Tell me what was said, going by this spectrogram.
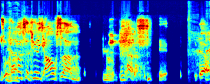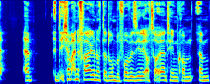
So kann man es natürlich auch sagen. Ja. ja. Äh, äh, ich habe eine Frage noch darum, bevor wir hier auch zu euren Themen kommen. Ähm,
